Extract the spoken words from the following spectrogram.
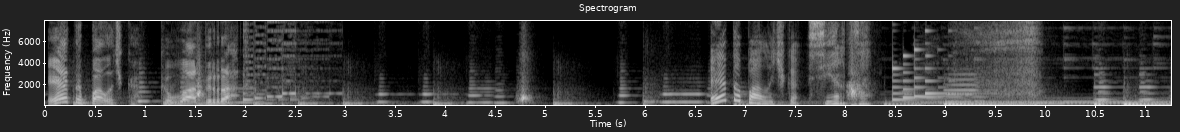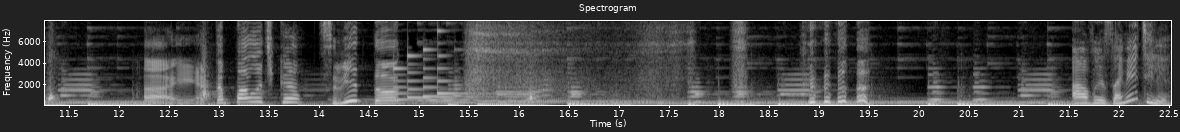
Эта палочка квадрат. Эта палочка – сердце. А эта палочка цветок. А вы заметили,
